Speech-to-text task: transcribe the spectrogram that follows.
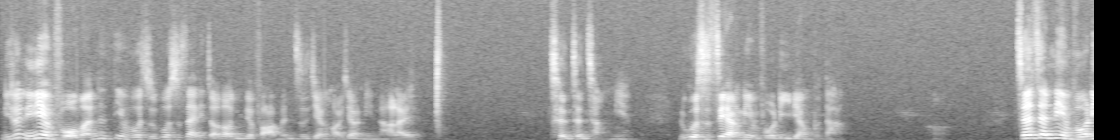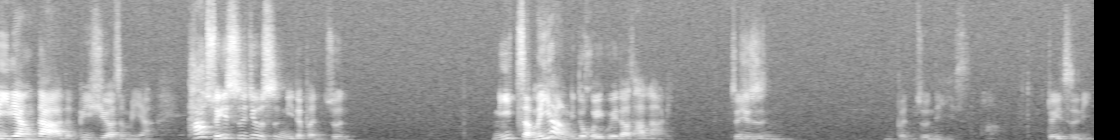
你说你念佛嘛？那念佛只不过是在你找到你的法门之前，好像你拿来撑撑场面。如果是这样念佛，力量不大。真正念佛力量大的，必须要怎么样？他随时就是你的本尊。你怎么样，你都回归到他那里，这就是你本尊的意思啊。对治力，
